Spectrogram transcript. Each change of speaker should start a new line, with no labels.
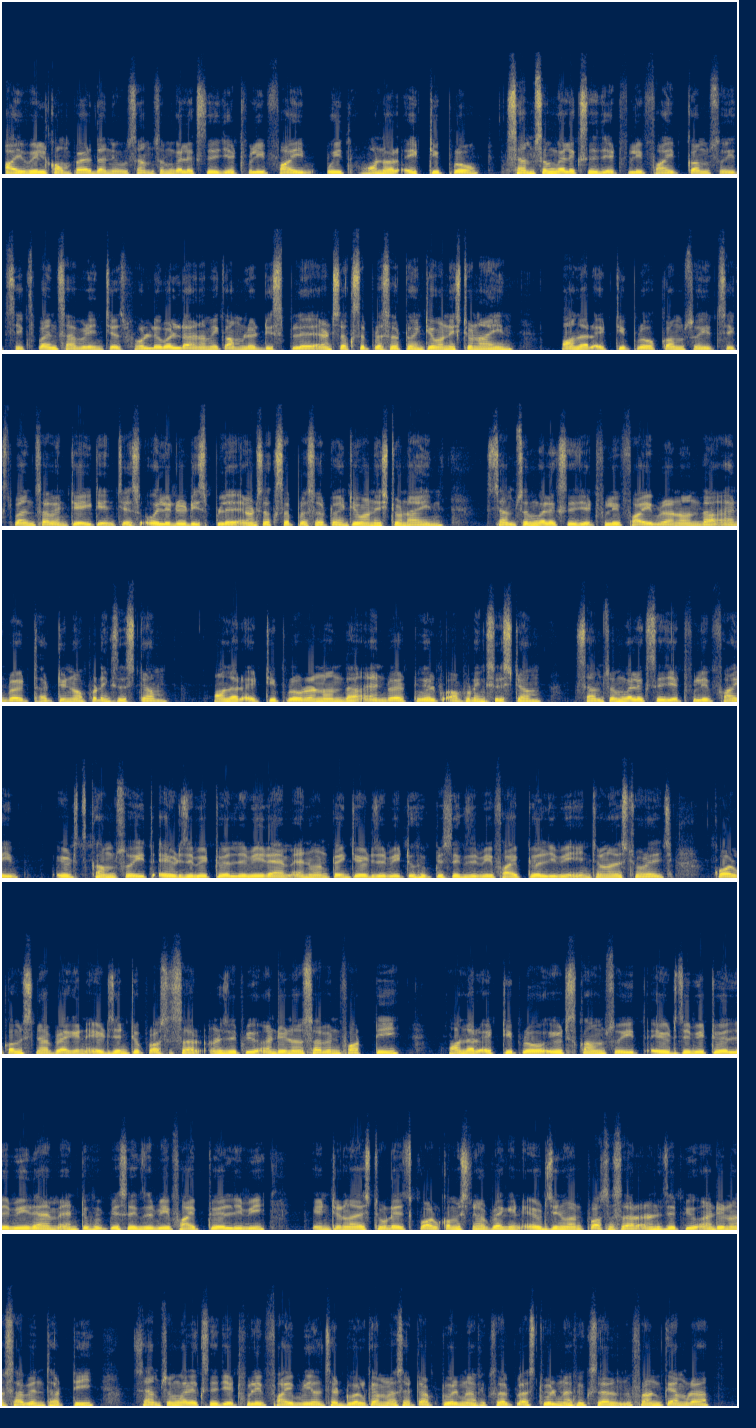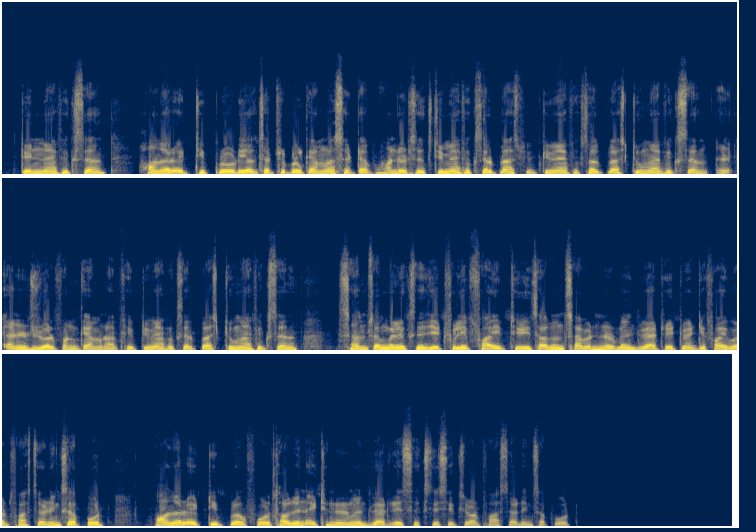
I will compare the new Samsung Galaxy Z Flip 5 with Honor 80 Pro. Samsung Galaxy Z Flip 5 comes with 6.7 inches foldable dynamic AMOLED display and success ratio 21:9. Honor 80 Pro comes with 6.78 inches OLED display and success ratio 21:9. Samsung Galaxy Z Flip 5 run on the Android 13 operating system. Honor 80 Pro run on the Android 12 operating system. Samsung Galaxy Z Flip 5 it comes with 8GB, 12GB RAM and 128GB, 256GB, 512GB internal storage. Qualcomm Snapdragon 8 Gen 2 processor and GPU Adreno 740. Honor 80 Pro it comes with 8GB, 12GB RAM and 256GB, 512GB internal storage. Qualcomm Snapdragon 8 Gen 1 processor and GPU Adreno 730. Samsung Galaxy Z Flip 5 real set dual camera setup 12 megapixel plus 12 megapixel front camera 10 megapixel Honor 80 Pro real set triple camera setup 160 megapixel plus 50 megapixel plus 2 megapixel and its dual front camera 50 megapixel plus 2 megapixel. Samsung Galaxy Z Flip 5 3700 mAh battery 25 watt fast charging support Honor 80 Pro 4800 mAh battery 66 watt fast charging support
